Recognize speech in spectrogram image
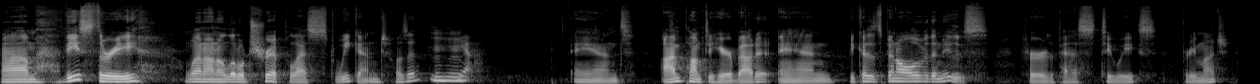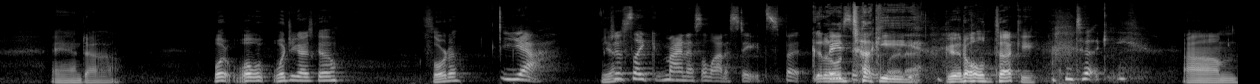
Um, these three went on a little trip last weekend, was it? Yeah. and I'm pumped to hear about it. And because it's been all over the news for the past two weeks, pretty much. And uh, what what where'd you guys go? Florida. Yeah. Yeah. Just like minus a lot of states, but Good old basically Tucky. Florida. Good old Tucky. Kentucky. Um,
